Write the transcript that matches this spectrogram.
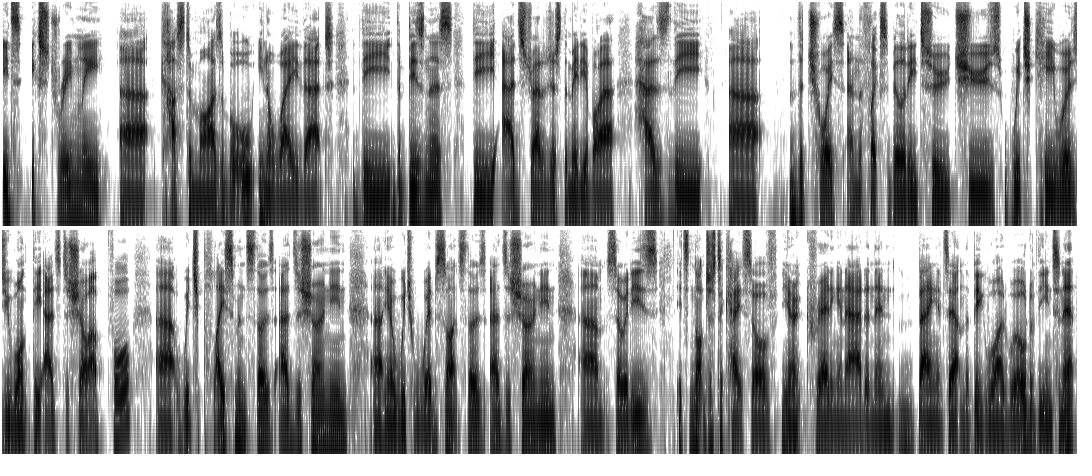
it's extremely uh, customizable in a way that the the business, the ad strategist, the media buyer has the uh, the choice and the flexibility to choose which keywords you want the ads to show up for, uh, which placements those ads are shown in, uh, you know, which websites those ads are shown in. Um, so it is, it's not just a case of you know creating an ad and then bang, it's out in the big wide world of the internet.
